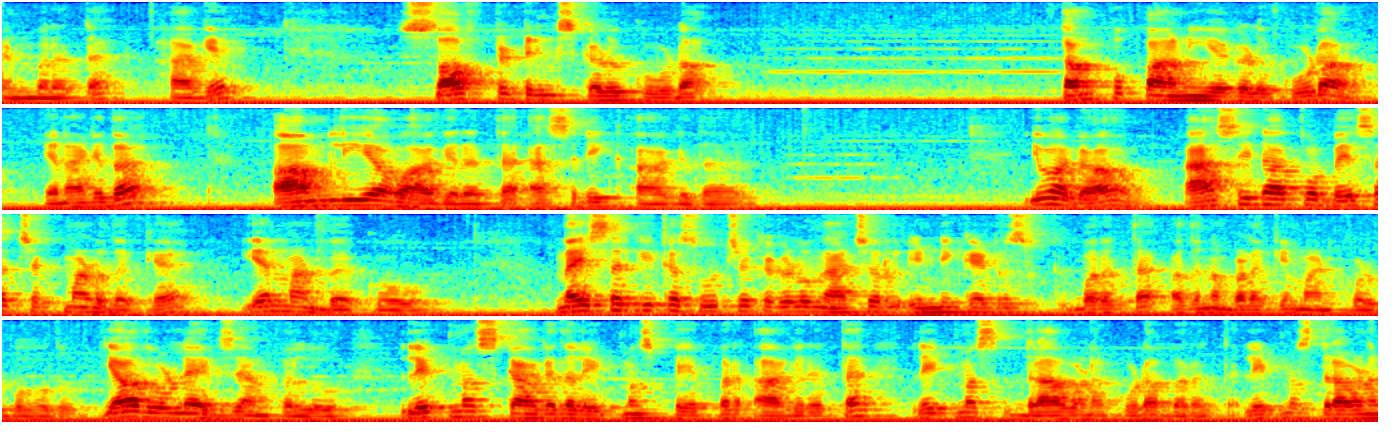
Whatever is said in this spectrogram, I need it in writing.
ಕಂಡುಬರುತ್ತೆ ಹಾಗೆ ಸಾಫ್ಟ್ ಡ್ರಿಂಕ್ಸ್ಗಳು ಕೂಡ, ತಂಪು ಪಾನೀಯಗಳು ಕೂಡ ಏನಾಗಿದೆ? ಆಮ್ಲೀಯವಾಗಿರುತ್ತೆ ಆಸಿಡಿಕ್ ಆಗಿದೆ. ಇವಾಗ ಆಸಿಡ್ ಅಥವಾ ಬೇಸ ಚೆಕ್ ಮಾಡೋದಕ್ಕೆ ಏನು ಮಾಡಬೇಕು? ನೈಸರ್ಗಿಕ ಸೂಚಕಗಳು ನ್ಯಾಚುರಲ್ ಇಂಡಿಕೇಟರ್ಸ್ ಬರುತ್ತೆ, ಅದನ್ನು ಬಳಕೆ ಮಾಡಿಕೊಳ್ಬಹುದು. ಯಾವ್ದು ಒಳ್ಳೆ ಎಕ್ಸಾಂಪಲ್ಲು ಲಿಟ್ಮಸ್ ಕಾಗದ ಲಿಟ್ಮಸ್ ಪೇಪರ್ ಆಗಿರುತ್ತೆ ಲಿಟ್ಮಸ್ ದ್ರಾವಣ ಕೂಡ ಬರುತ್ತೆ. ಲಿಟ್ಮಸ್ ದ್ರಾವಣ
